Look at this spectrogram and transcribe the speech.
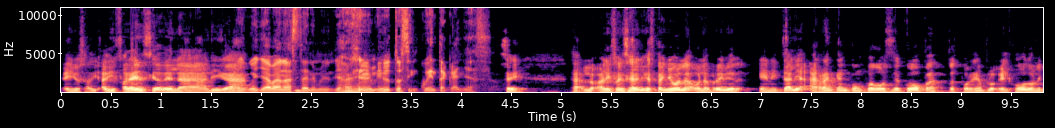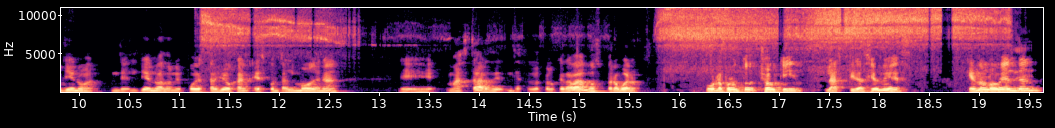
ellos, a, diferencia de la Liga. ya van hasta en el, ya van en el minuto 50 cañas. Sí. A, diferencia de la Liga Española o la Premier, en Italia arrancan con juegos de Copa. Entonces, por ejemplo, el juego donde Genoa, del Genoa donde puede estar Johan es contra el Modena eh, más tarde, desde lo que grabamos. Pero bueno, por lo pronto, Chucky, la aspiración es que no lo vendan,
